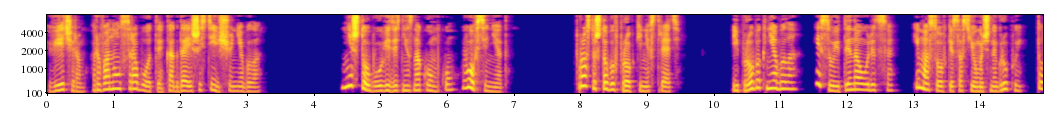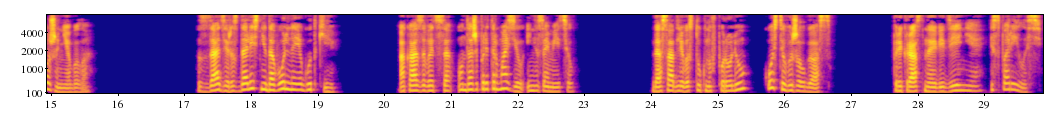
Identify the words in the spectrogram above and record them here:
Вечером рванул с работы, когда и шести еще не было. Не чтобы увидеть незнакомку, вовсе нет. Просто чтобы в пробке не встрять. И пробок не было, и суеты на улице, и массовки со съемочной группой тоже не было. Сзади раздались недовольные гудки. Оказывается, он даже притормозил и не заметил. Досадливо стукнув по рулю, Костя выжил газ. Прекрасное видение испарилось.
